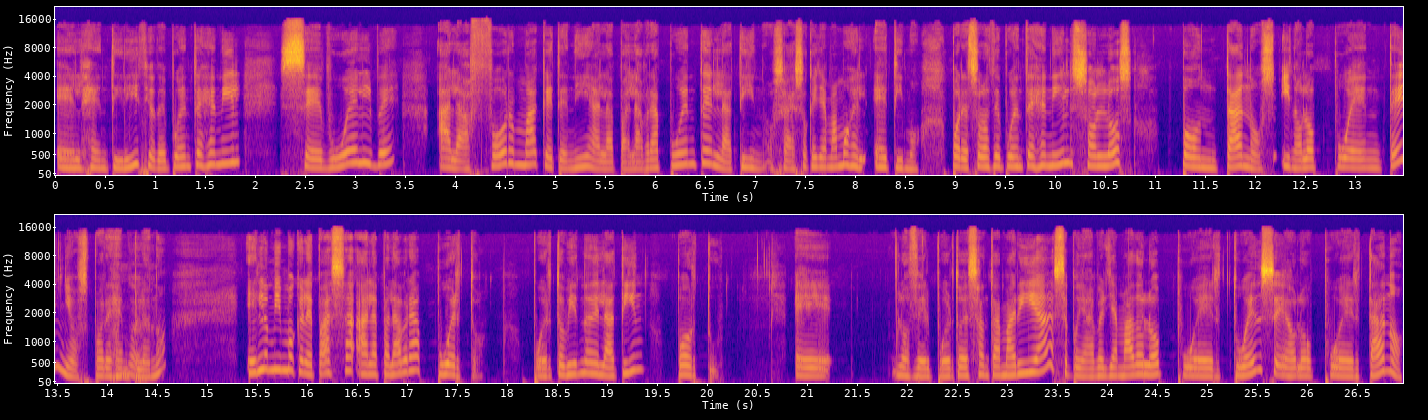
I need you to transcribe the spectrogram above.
el gentilicio de Puente Genil se vuelve a la forma que tenía la palabra puente en latín, o sea, eso que llamamos el étimo. Por eso los de Puente Genil son los pontanos y no los puenteños, por ejemplo, ¿no? Es lo mismo que le pasa a la palabra puerto. Puerto viene del latín portu. Eh, los del puerto de Santa María se podían haber llamado los puertuenses o los puertanos.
